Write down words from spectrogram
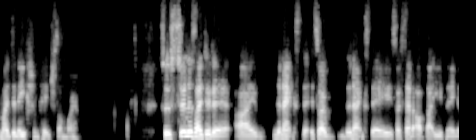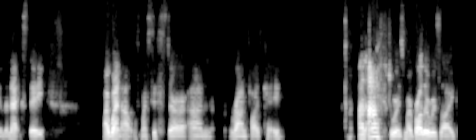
my donation page somewhere. So as soon as I did it, I the next day, so I, the next day, so I set it up that evening, and the next day, I went out with my sister and ran 5k. And afterwards, my brother was like,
